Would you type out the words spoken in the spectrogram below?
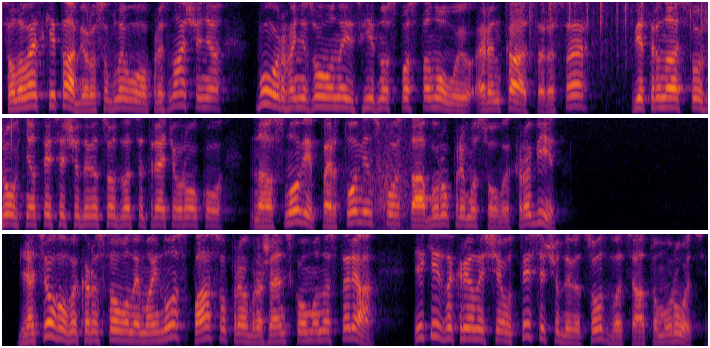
Соловецький табір особливого призначення був організований згідно з постановою РНК СРСР від 13 жовтня 1923 року на основі Пертомінського табору примусових робіт. Для цього використовували майно Спасо Преображенського монастиря, який закрили ще у 1920 році.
